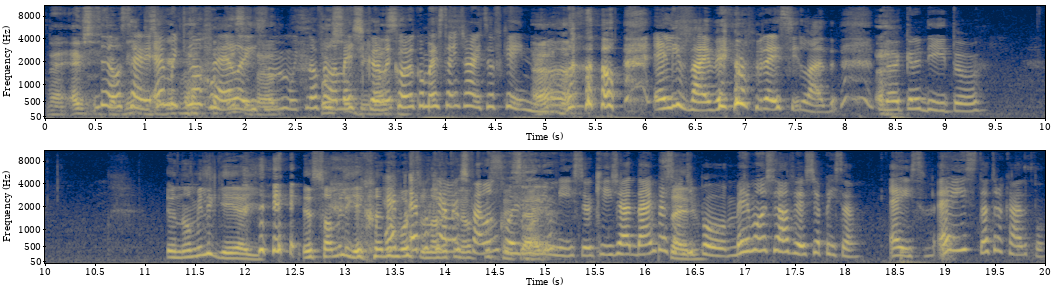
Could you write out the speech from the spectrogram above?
Né? Aí você fica, Não, "Meu sério, é muito novela isso, muito novela mexicana. nessa- Quando começou a entrar isso, eu fiquei, não. Aham. Ele vai mesmo pra esse lado. Não acredito. Eu não me liguei aí. Eu só me liguei quando É, é mostrou porque na elas final falam coisas no início que já dá a impressão, Sério? tipo, mesmo antes dela ver, você já pensa, é isso, é isso, tá trocado, pô.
